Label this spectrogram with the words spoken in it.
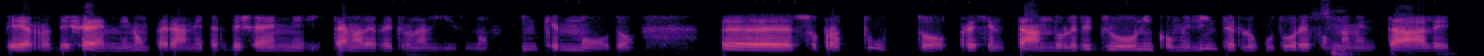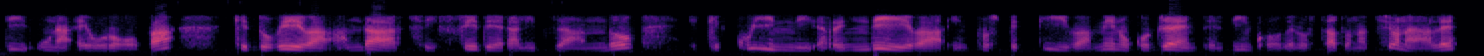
per decenni, non per anni, per decenni, il tema del regionalismo. In che modo? Eh, soprattutto presentando le regioni come l'interlocutore fondamentale sì. di una Europa che doveva andarsi federalizzando che quindi rendeva in prospettiva meno cogente il vincolo dello Stato nazionale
